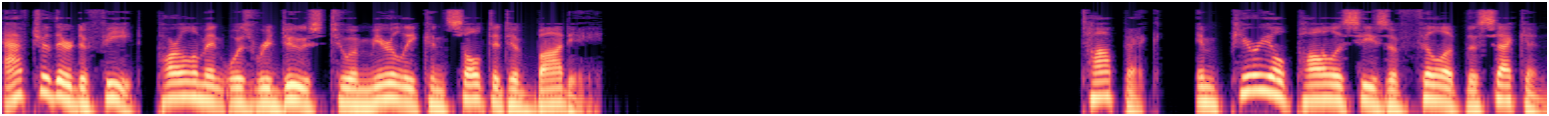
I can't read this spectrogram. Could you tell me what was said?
After their defeat, Parliament was reduced to a merely consultative body. Imperial policies of Philip II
